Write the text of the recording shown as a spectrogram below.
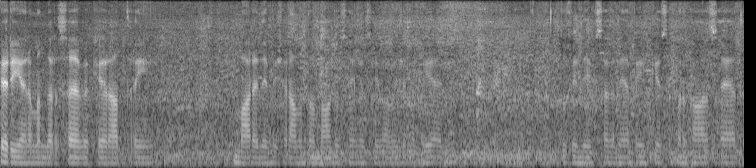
ਸ਼੍ਰੀ ਹਰਿਮੰਦਰ ਸਾਹਿਬ ਵਿਖੇ ਰਾਤਰੀ ਮਾਰੇ ਦੇ ਵਿਸ਼ਰਾਮ ਤੋਂ ਬਾਅਦ ਸਿੰਘ ਸੇਵਾ ਵਿੱਚ ਲੱਗੇ ਹੈ ਜੀ। ਤੁਸੀਂ ਦੇਖ ਸਕਦੇ ਆ ਵੀ ਕਿਸ ਪ੍ਰਕਾਰ ਸਹਿਤ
